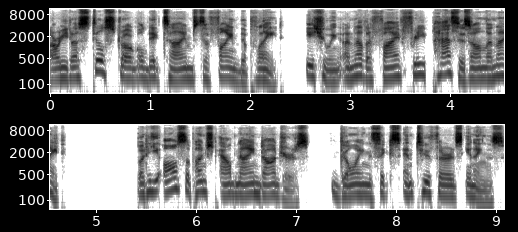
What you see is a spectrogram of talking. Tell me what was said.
Arrieta still struggled at times to find the plate, issuing another five free passes on the night. But he also punched out nine Dodgers, going six and two-thirds innings,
